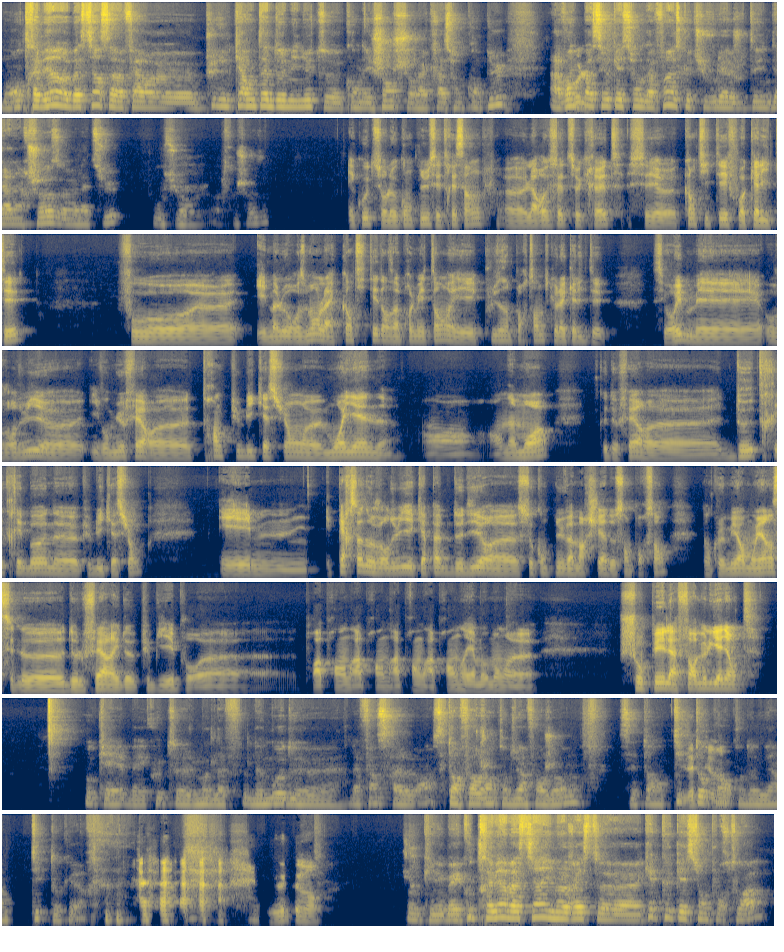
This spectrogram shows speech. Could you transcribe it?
Bon, très bien, Bastien, ça va faire euh, plus d'une quarantaine de minutes euh, qu'on échange sur la création de contenu. Avant de passer aux questions de la fin, est-ce que tu voulais ajouter une dernière chose là-dessus ou sur autre chose? Écoute, sur le contenu, c'est très simple. la recette secrète, c'est quantité fois qualité. Faut, et malheureusement, la quantité dans un premier temps est plus importante que la qualité c'est horrible, mais aujourd'hui, euh, il vaut mieux faire 30 euh, publications euh, moyennes en, un mois que de faire deux très très bonnes publications. Et, personne aujourd'hui est capable de dire ce contenu va marcher à 200%. Donc le meilleur moyen, c'est de, le faire et de publier pour, pour apprendre, apprendre, apprendre, apprendre et à un moment choper la formule gagnante. Ok, bah écoute, euh, le mot de la, le mot de la fin sera c'est en forgeant qu'on devient forgeron, c'est en TikTokant qu'on devient TikToker. Exactement. Ok, bah écoute, très bien Bastien, il me reste euh, quelques questions pour toi.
